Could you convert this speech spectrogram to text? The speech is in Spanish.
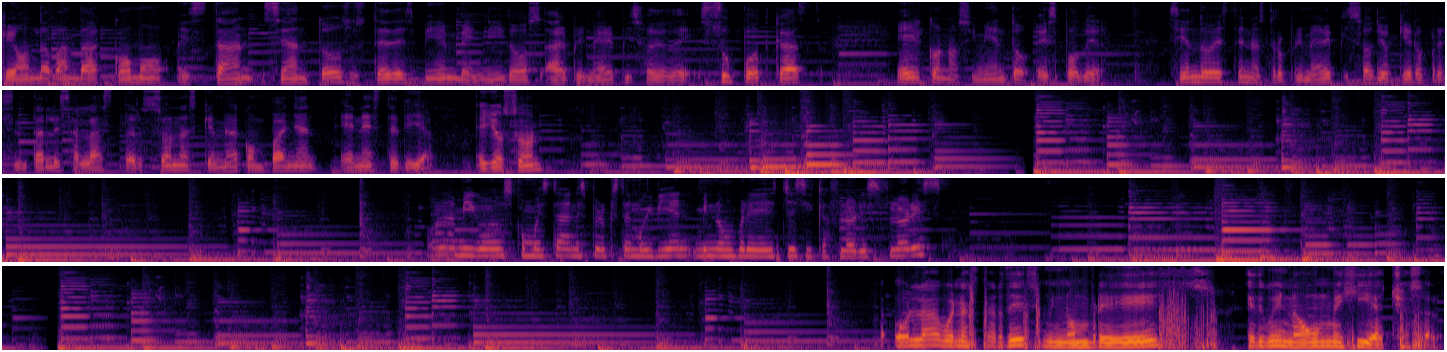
¿Qué onda banda? ¿Cómo están? Sean todos ustedes bienvenidos al primer episodio de su podcast El conocimiento es poder. Siendo este nuestro primer episodio, quiero presentarles a las personas que me acompañan en este día. Ellos son... Hola amigos, ¿cómo están? Espero que estén muy bien. Mi nombre es Jessica Flores Flores. Hola, buenas tardes. Mi nombre es Edwin Aún Mejía Cházaro.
